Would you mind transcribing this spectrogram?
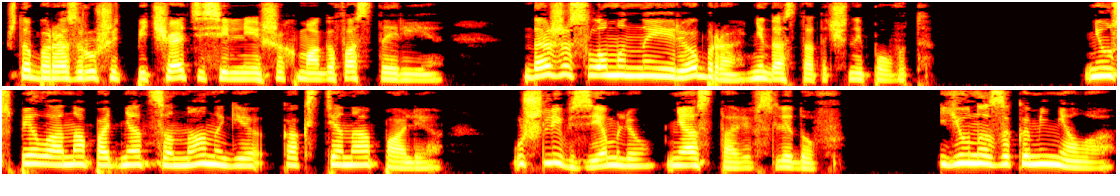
чтобы разрушить печати сильнейших магов Астерии. Даже сломанные ребра — недостаточный повод. Не успела она подняться на ноги, как стены опали ушли в землю, не оставив следов. Юна закаменела.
